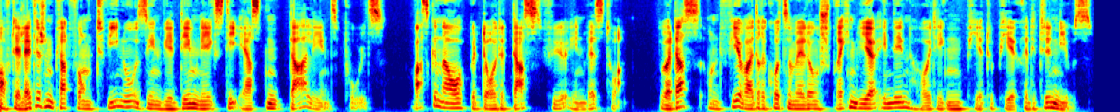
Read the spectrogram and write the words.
Auf der lettischen Plattform Twino sehen wir demnächst die ersten Darlehenspools. Was genau bedeutet das für Investoren? Über das und vier weitere kurze Meldungen sprechen wir in den heutigen Peer-to-Peer-Kredite-News.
